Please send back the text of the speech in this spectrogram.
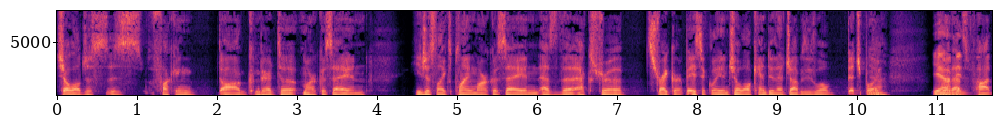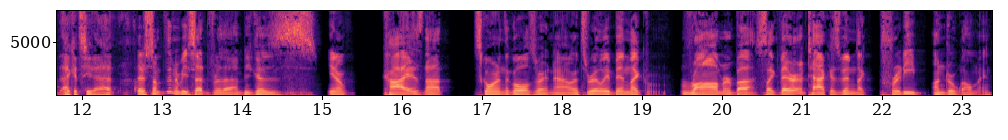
Chilwell just is fucking dog compared to Marcus A. And he just likes playing Marcus A. and as the extra striker, basically. And Chilwell can't do that job because he's a little bitch boy. Yeah. Yeah, I mean, that's hot. I could see that. there's something to be said for that because you know Kai is not scoring the goals right now. It's really been like Rom or bust. Like their attack has been like pretty underwhelming.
